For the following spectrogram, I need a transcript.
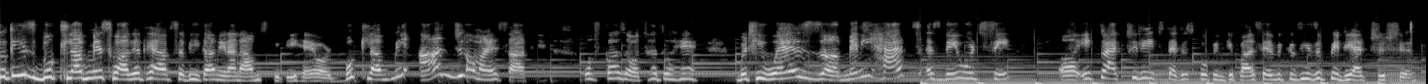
Stuti's book club में स्वागत है आप सभी का। मेरा नाम स्तुति है और बुक क्लब में आज जो हमारे साथ हैं ऑफ़ कोर्स ऑथर तो हैं but he wears many hats as they would say एक तो एक्चुअली एक स्टेथोस्कोप इनके पास है because he is a paediatrician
